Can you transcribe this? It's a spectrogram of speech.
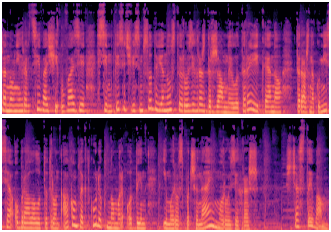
Шановні гравці, вашій увазі 7890 розіграш державної лотереї Кено. Тиражна комісія обрала лототрон А комплект кульок номер 1 І ми розпочинаємо розіграш. Щасти вам!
